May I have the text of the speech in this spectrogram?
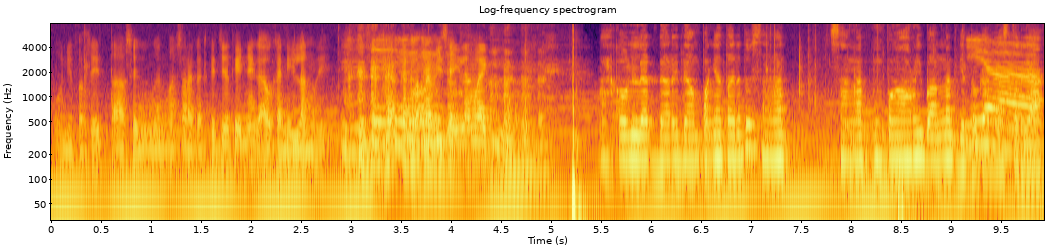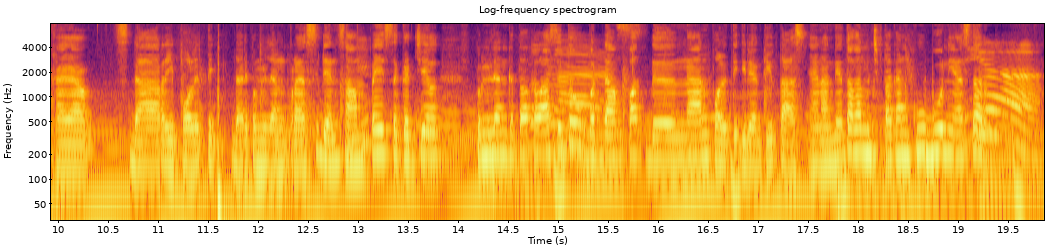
universitas lingkungan masyarakat kecil kayaknya nggak akan hilang sih. Nggak akan pernah bisa hilang lagi. Nah, kalau dilihat dari dampaknya tadi tuh sangat sangat mempengaruhi banget gitu kan Iya. Esther ya. Kayak dari politik dari pemilihan presiden sampai sekecil pemilihan ketua kelas itu berdampak dengan politik identitas. Yang nantinya itu akan menciptakan kubu nih Esther. Iya.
